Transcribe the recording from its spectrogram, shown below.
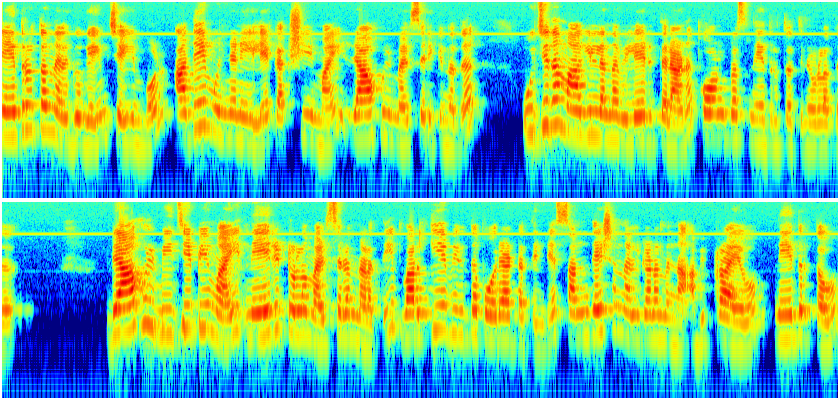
നേതൃത്വം നൽകുകയും ചെയ്യുമ്പോൾ അതേ മുന്നണിയിലെ കക്ഷിയുമായി രാഹുൽ മത്സരിക്കുന്നത് ഉചിതമാകില്ലെന്ന വിലയിരുത്തലാണ് കോൺഗ്രസ് നേതൃത്വത്തിനുള്ളത്. രാഹുൽ ബി ജെ പിയുമായി നേരിട്ടുള്ള മത്സരം നടത്തി വർഗീയ വിരുദ്ധ പോരാട്ടത്തിന്റെ സന്ദേശം നൽകണമെന്ന അഭിപ്രായവും നേതൃത്വവും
